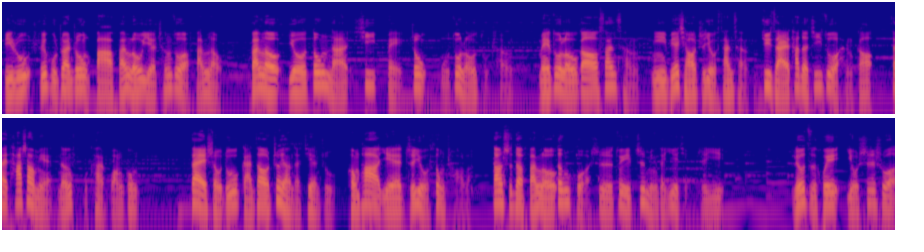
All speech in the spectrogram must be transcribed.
比如《水浒传》中把樊楼也称作樊楼，樊楼由东南西北中五座楼组成，每座楼高三层。你别瞧只有三层，据载它的基座很高，在它上面能俯瞰皇宫。在首都改造这样的建筑，恐怕也只有宋朝了。当时的樊楼灯火是最知名的夜景之一。刘子辉有诗说：“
